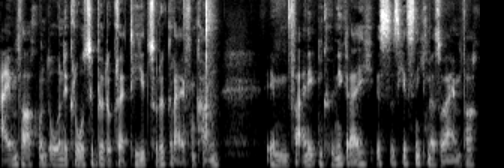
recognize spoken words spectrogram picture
einfach und ohne große Bürokratie zurückgreifen kann. Im Vereinigten Königreich ist es jetzt nicht mehr so einfach.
